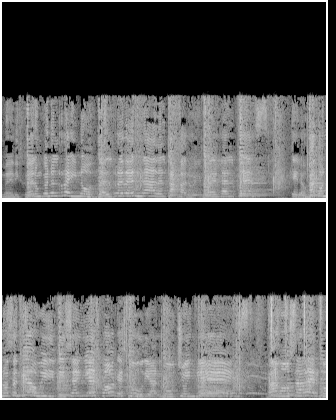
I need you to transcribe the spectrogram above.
Me dijeron que en el reino del revés nada el pájaro y vuela el pez. Que los gatos no hacen miau y dicen porque estudian mucho inglés. Vamos a ver cómo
